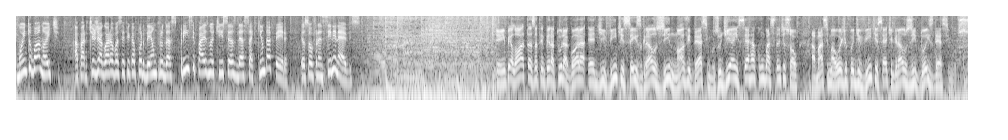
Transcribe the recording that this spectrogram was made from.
Muito boa noite. A partir de agora você fica por dentro das principais notícias dessa quinta-feira. Eu sou Francine Neves. Em Pelotas, a temperatura agora é de 26 graus e 9 décimos. O dia encerra com bastante sol. A máxima hoje foi de 27 graus e 2 décimos.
